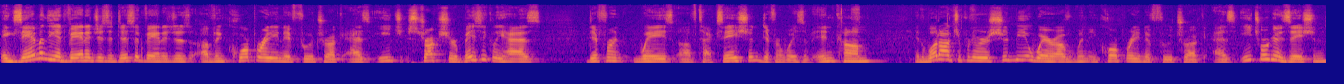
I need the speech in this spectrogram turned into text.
examine the advantages and disadvantages of incorporating a food truck as each structure basically has different ways of taxation, different ways of income, and what entrepreneurs should be aware of when incorporating a food truck as each organization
